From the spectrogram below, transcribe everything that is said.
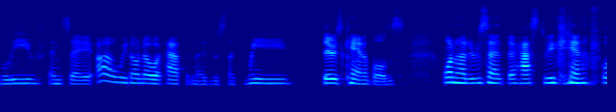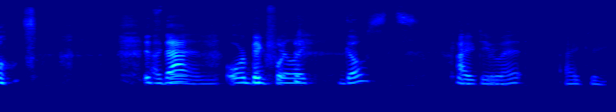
leave and say, "Oh, we don't know what happened." They're just like, "We there's cannibals. 100% there has to be cannibals." it's that Again, or I Bigfoot. feel like ghosts could I do it. I agree.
